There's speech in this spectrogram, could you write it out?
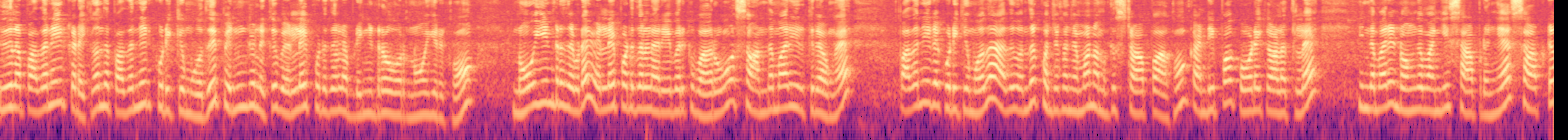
இதில் பதநீர் கிடைக்கும். இந்த பதநீர் குடிக்கும் போது பெண்களுக்கு வெள்ளைப்படுதல் அப்படிங்கிற ஒரு நோய் இருக்கும். நோயின்றதை விட வெள்ளைப்படுதல் நிறைய பேருக்கு வரும். ஸோ அந்த மாதிரி இருக்கிறவங்க பதநீரை குடிக்கும் போது அது வந்து கொஞ்சம் கொஞ்சமாக நமக்கு ஸ்டாப் ஆகும். கண்டிப்பாக கோடை காலத்தில் இந்த மாதிரி நொங்கை வாங்கி சாப்பிடுங்க. சாப்பிட்டு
